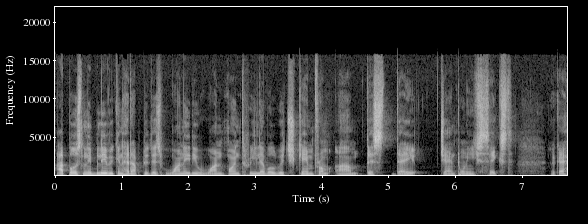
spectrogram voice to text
i personally believe we can head up to this 181.3 level which came from um, this day jan 26th okay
